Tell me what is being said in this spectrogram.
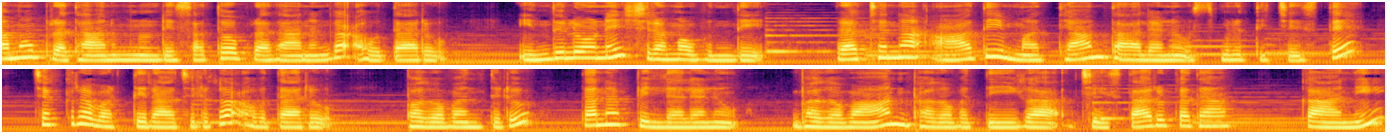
తమో ప్రధానం నుండి సతో ప్రధానంగా అవుతారు. ఇందులోనే శ్రమ ఉంది. రచన ఆది మధ్యాంతాలను స్మృతి చేస్తే చక్రవర్తి రాజులుగా అవుతారు. భగవంతుడు తన పిల్లలను భగవాన్ భగవతిగా చేస్తారు కదా. కానీ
